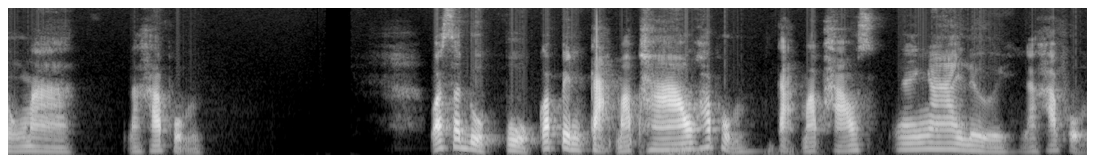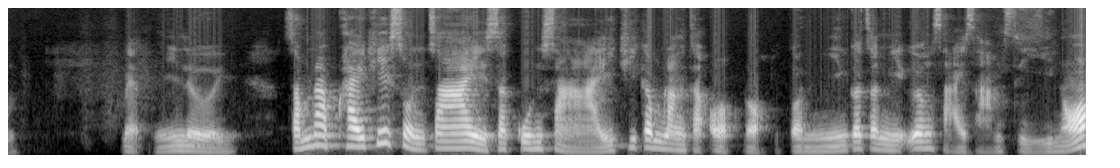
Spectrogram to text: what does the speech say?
ลงมานะครับผมวัสดุปลูกก็เป็นกาบมะพร้าวครับผมกาบมะพร้าวง่าย ๆเลยนะครับผมแบบนี้เลย สำหรับใครที่สนใจสกุลสายที่กำลังจะออกดอกตอนนี้ก็จะมีเอื้องสายสามสีเนาะ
